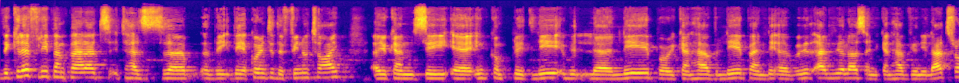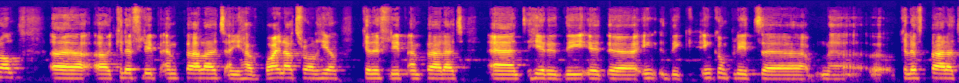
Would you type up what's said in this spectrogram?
the cleft lip and palate, it has uh, the, the according to the phenotype, uh, you can see uh, incomplete lip, uh, lip, or you can have lip and uh, with alveolus, and you can have unilateral cleft lip and palate, and you have bilateral here, cleft lip and palate. And here is the uh, in, the incomplete uh, uh, cleft palate.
